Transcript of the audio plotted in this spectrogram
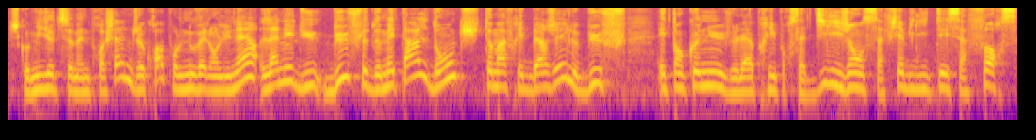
jusqu'au milieu de semaine prochaine, je crois, pour le nouvel an lunaire. L'année du buffle de métal, donc, Thomas Friedberger, le buffle étant connu, je l'ai appris, pour sa diligence, sa fiabilité, sa force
